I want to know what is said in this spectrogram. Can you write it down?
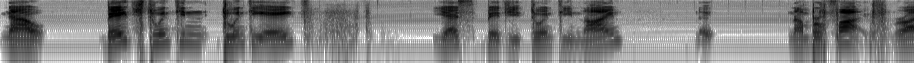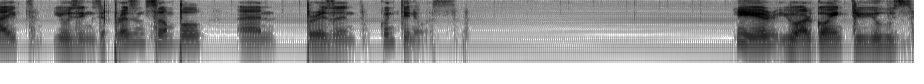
Now, page 20, 28. Yes, page 29. uh, Number 5. Right, using the present simple and present continuous. Here you are going to use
